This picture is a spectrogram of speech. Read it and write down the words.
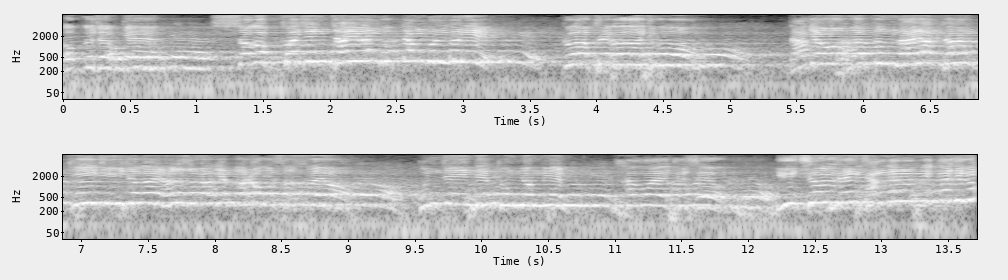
엊그저께 썩어 빠진 자유한국당 분들이 그 앞에 가가지고 나경원 같은 나약한 기지휘자가 현수막에 뭐라고 썼어요? 문재인 대통령님 사과해 주세요. 유치원생 장난합니까 지금?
